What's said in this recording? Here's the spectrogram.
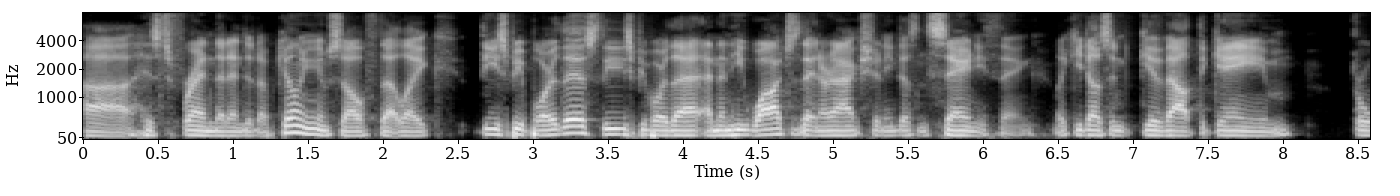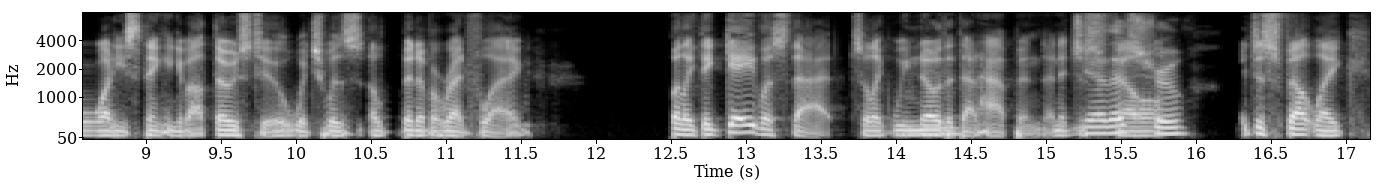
uh his friend that ended up killing himself that like these people are this these people are that. And then he watches the interaction. He doesn't say anything. Like he doesn't give out the game for what he's thinking about those two which was a bit of a red flag but like they gave us that so like we know that that happened and it just yeah, that's felt, true. it just felt like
